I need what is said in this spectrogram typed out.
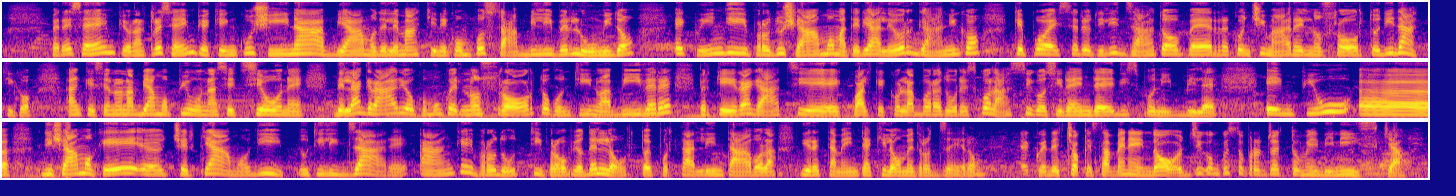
Per esempio, un altro esempio è che in cucina abbiamo delle macchine compostabili per l'umido e quindi produciamo materiale organico che può essere utilizzato per concimare il nostro orto didattico. Anche se non abbiamo più una sezione dell'agrario, comunque il nostro orto continua a vivere perché i ragazzi e qualche collaboratore scolastico si rende disponibile. E in più eh, diciamo che eh, cerchiamo di utilizzare anche i prodotti proprio dell'orto e portarli in tavola direttamente a chilometro zero. Ecco, ed è ciò che sta avvenendo oggi con questo progetto Made in Ischia.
